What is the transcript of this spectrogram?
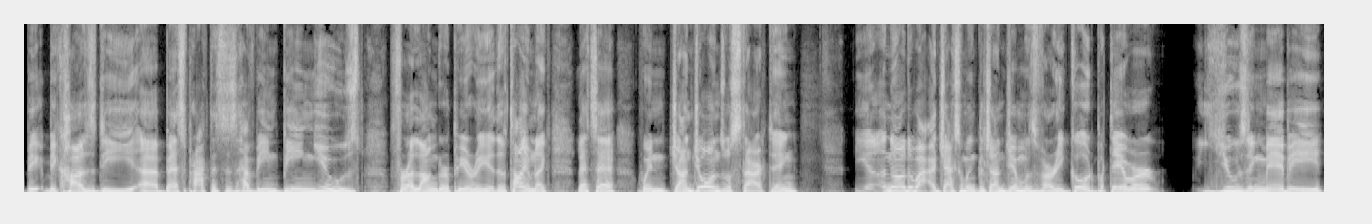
be- because the uh, best practices have been being used for a longer period of time. Like, let's say when Jon Jones was starting, you know, the Jackson Winkeljohn Gym was very good, but they were using maybe,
